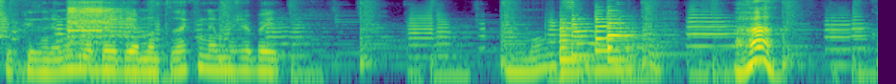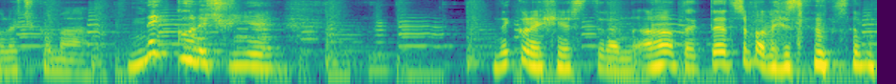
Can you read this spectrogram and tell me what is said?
Šipky to nemůže být, diamant to taky nemůže být. Aha, kolečko má nekonečně nekonečně stran. Aha, tak to je třeba věc, kterou jsem.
